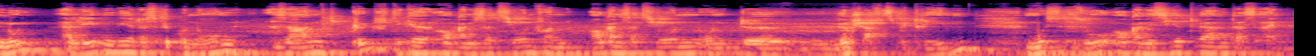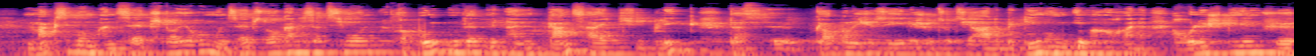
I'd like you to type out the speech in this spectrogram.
nun erleben wir, dass Ökonomen sagen, die künftige Organisation von Organisationen und äh, Wirtschaftsbetrieben muss so organisiert werden, dass ein Maximum an Selbststeuerung und Selbstorganisation verbunden wird mit einem ganzheitlichen Blick, dass äh, körperliche, seelische und soziale Bedingungen immer auch eine Rolle spielen für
